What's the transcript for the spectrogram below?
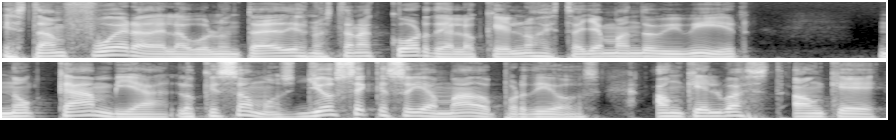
están fuera de la voluntad de Dios, no están acorde a lo que Él nos está llamando a vivir, no cambia lo que somos. Yo sé que soy amado por Dios, aunque, él va, aunque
